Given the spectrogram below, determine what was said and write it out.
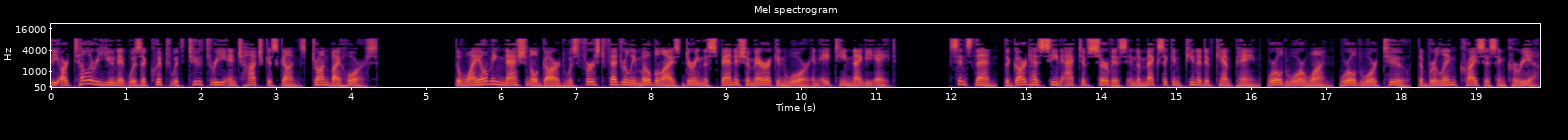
The artillery unit was equipped with two 3-inch Hotchkiss guns, drawn by horse. The Wyoming National Guard was first federally mobilized during the Spanish–American War in 1898. Since then, the Guard has seen active service in the Mexican Punitive Campaign, World War I, World War II, the Berlin Crisis and Korea.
